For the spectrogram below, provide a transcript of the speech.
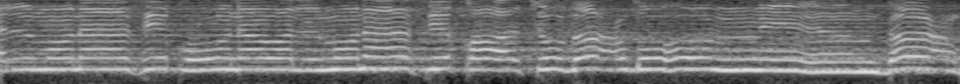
المنافقون والمنافقات بعضهم من بعض.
